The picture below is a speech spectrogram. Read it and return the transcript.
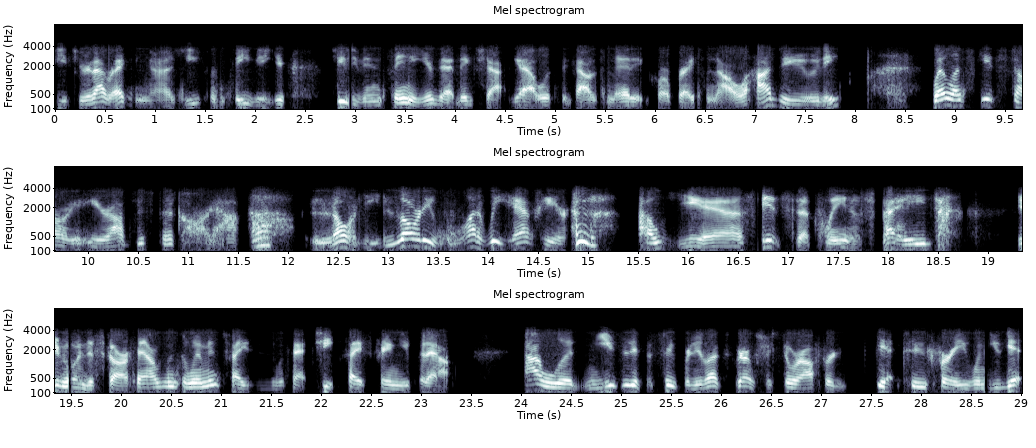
future, and I recognize you from TV. You're Judy Vincini. You're that big shot gal with the Cosmetic Corporation. Oh, hi, Judy. Well, let's get started here. I'll just put a card out. Lordy, Lordy, what do we have here? Oh, yes, it's the Queen of Spades. You're going to scar thousands of women's faces with that cheap face cream you put out. I would use it if the Super Deluxe grocery store offered get two free when you get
